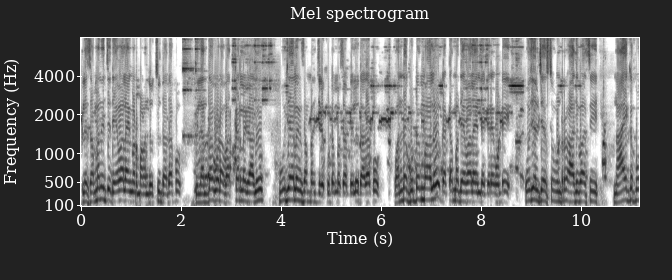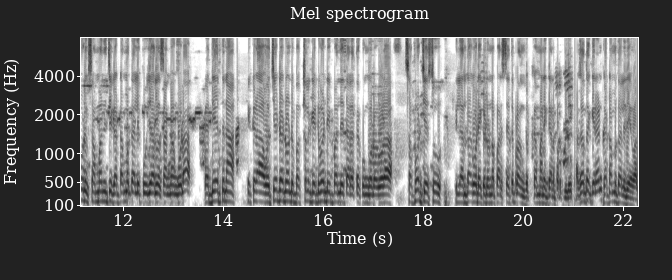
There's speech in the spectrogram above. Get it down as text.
వీళ్ళకి సంబంధించి దేవాలయం కూడా మనం చూస్తూ దాదాపు వీళ్ళంతా కూడా వర్కర్లు కాదు పూజారులకు సంబంధించిన కుటుంబ సభ్యులు దాదాపు వంద కుటుంబాలు గట్టమ్మ దేవాలయం దగ్గరే ఉండి పూజలు చేస్తూ ఉంటారు. ఆదివాసీ నాయకపోడుకు సంబంధించి గట్టమ్మ తల్లి పూజారుల సంఘం కూడా పెద్ద ఎత్తున ఇక్కడ వచ్చేటటువంటి భక్తులకు ఎటువంటి ఇబ్బంది తలెత్తకుండా కూడా సపోర్ట్ చేస్తూ వీళ్ళంతా కూడా ఇక్కడ ఉన్న పరిస్థితి ఇప్పుడు మనకి కనపడుతుంది. అసంత కిరణ్ గట్టమ్మ తల్లి దేవాలయం.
